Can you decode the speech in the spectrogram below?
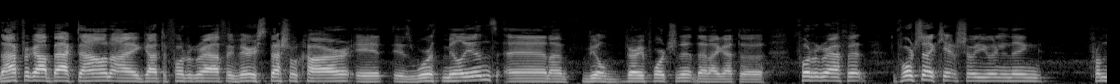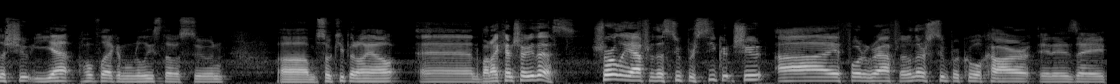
Now, after I got back down, I got to photograph a very special car. It is worth millions, and I feel very fortunate that I got to photograph it. Unfortunately, I can't show you anything from the shoot yet. Hopefully, I can release those soon. Um, so keep an eye out. And but I can show you this. Shortly after the super secret shoot, I photographed another super cool car. It is a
